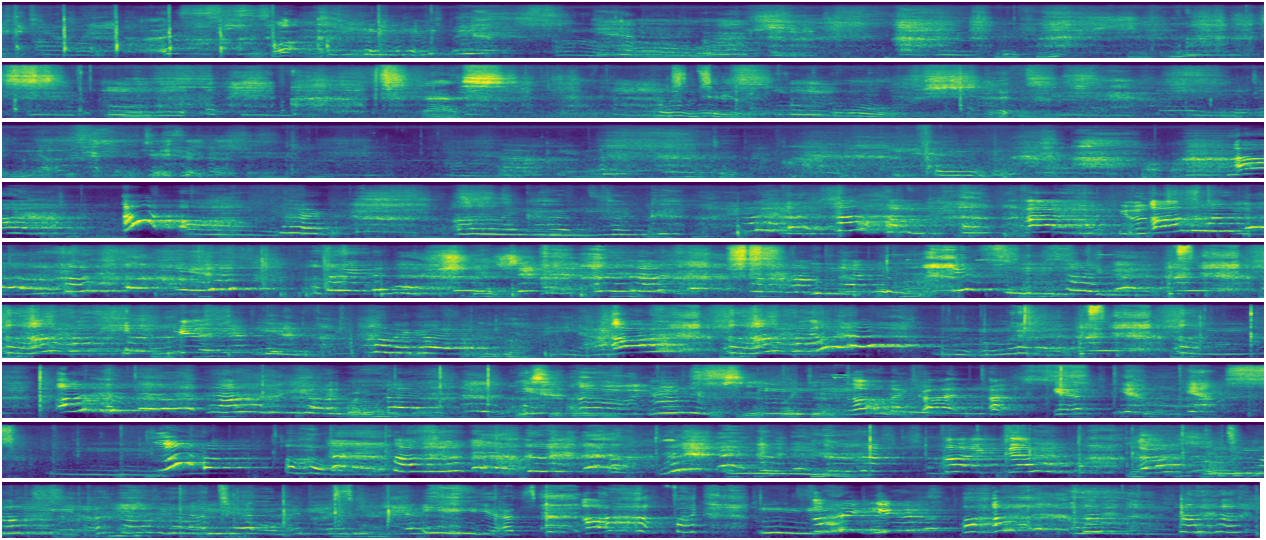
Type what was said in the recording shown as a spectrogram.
Yes. Those some titties. Ooh, shit. Oh That's it, baby. That's it, right there. Oh my god. Uh, yeah, yeah, yeah. Yes. Oh, fuck. Fuck you.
